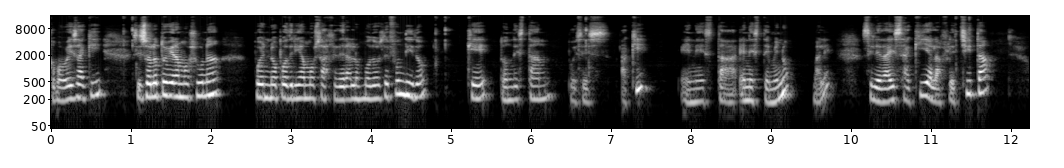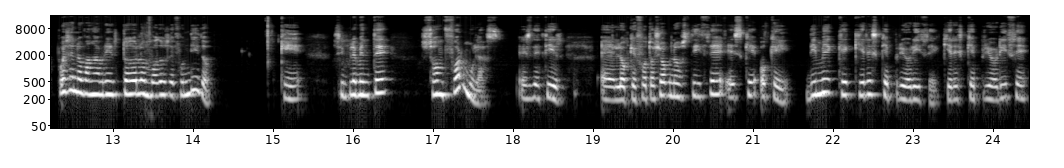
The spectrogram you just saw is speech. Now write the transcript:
como veis aquí, si solo tuviéramos una, pues no podríamos acceder a los modos de fundido, que donde están, pues es aquí, en, esta, en este menú, ¿vale? Si le dais aquí a la flechita, pues se nos van a abrir todos los modos de fundido, que simplemente son fórmulas. Es decir, eh, lo que Photoshop nos dice es que, ok, dime qué quieres que priorice. ¿Quieres que priorice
